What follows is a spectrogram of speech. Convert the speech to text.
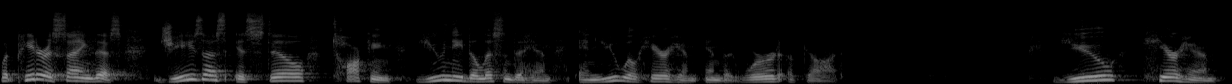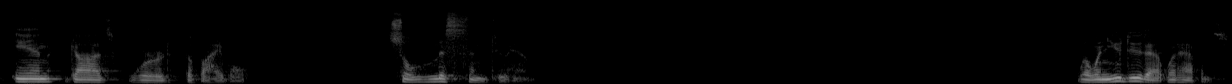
What Peter is saying this Jesus is still talking. You need to listen to him, and you will hear him in the Word of God. You hear him in God's Word, the Bible. So listen to him. Well, when you do that, what happens?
